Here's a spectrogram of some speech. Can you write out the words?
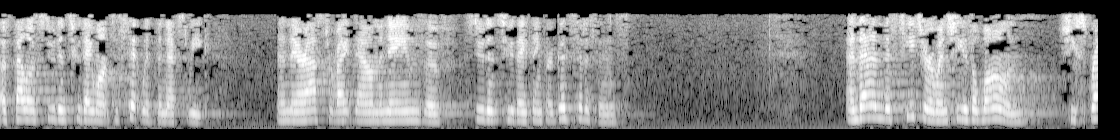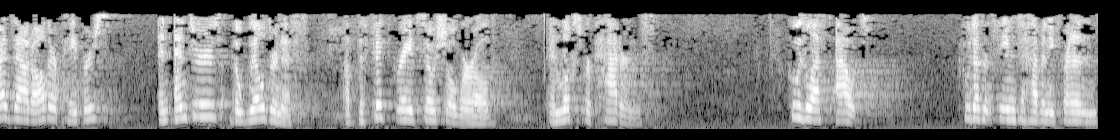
of fellow students who they want to sit with the next week. And they're asked to write down the names of students who they think are good citizens. And then this teacher, when she is alone, she spreads out all their papers and enters the wilderness of the fifth grade social world and looks for patterns. Who's left out? Who doesn't seem to have any friends?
